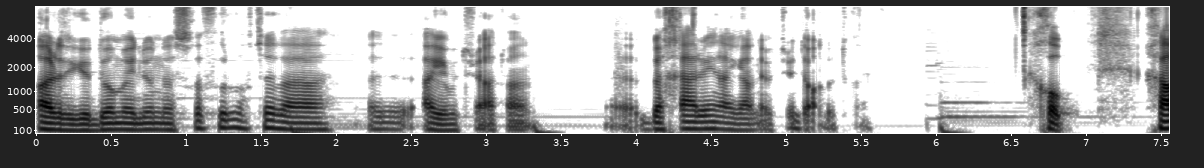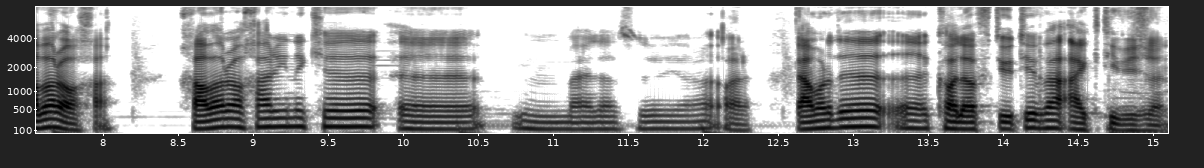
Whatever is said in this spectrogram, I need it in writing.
آره دیگه دو میلیون نسخه فروخته و اگه می‌تونید حتما بخرین اگه نمی‌تونید دانلود کنین. خب خبر آخر. خبر آخر اینه که آره. در مورد Call of Duty و Activision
